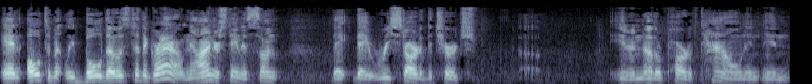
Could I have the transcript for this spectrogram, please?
and ultimately bulldozed to the ground. Now I understand his son, they, they restarted the church uh, in another part of town, in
